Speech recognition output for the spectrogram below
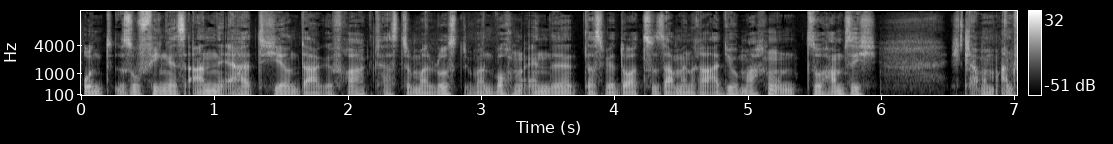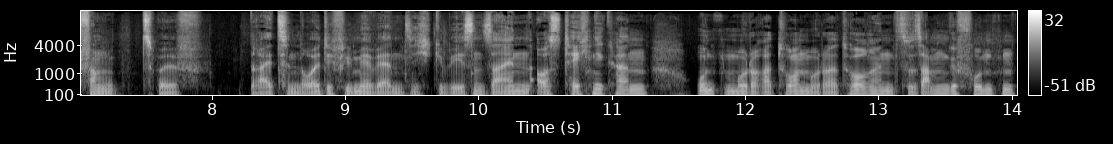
Und so fing es an. Er hat hier und da gefragt, hast du mal Lust über ein Wochenende, dass wir dort zusammen Radio machen? Und so haben sich, ich glaube, am Anfang zwölf, 13 Leute, viel mehr werden es nicht gewesen sein, aus Technikern und Moderatoren, Moderatorinnen zusammengefunden,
